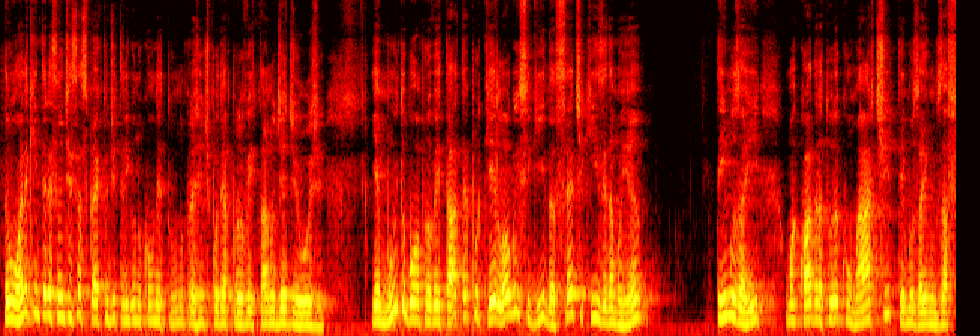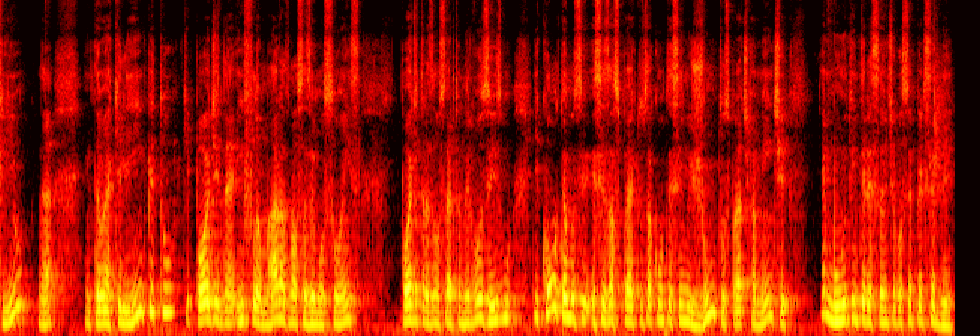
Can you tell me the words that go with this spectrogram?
Então, olha que interessante esse aspecto de trígono com Netuno para a gente poder aproveitar no dia de hoje. E é muito bom aproveitar, até porque logo em seguida, às 7h15 da manhã, temos aí uma quadratura com Marte, temos aí um desafio, né? Então é aquele ímpeto que pode né, inflamar as nossas emoções. pode trazer um certo nervosismo, e como temos esses aspectos acontecendo juntos praticamente, é muito interessante você perceber.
